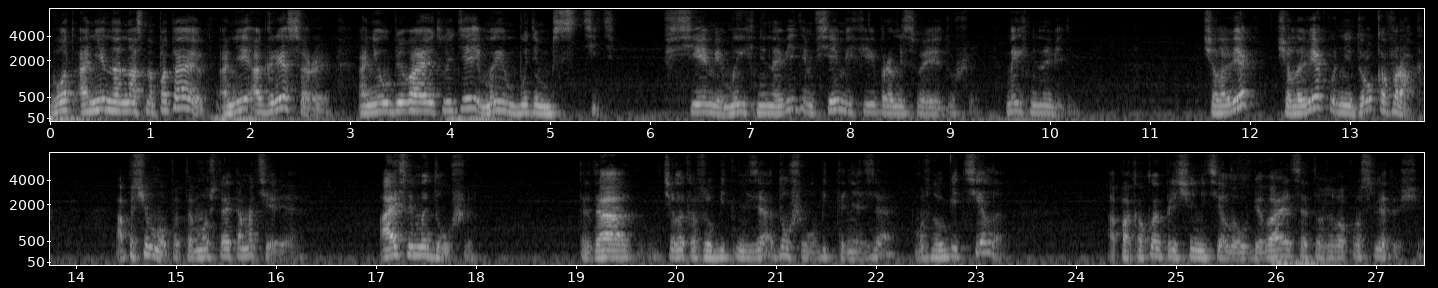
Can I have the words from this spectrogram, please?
Вот они на нас нападают, они агрессоры, они убивают людей, мы им будем мстить. Всеми, мы их ненавидим всеми фибрами своей души. Мы их ненавидим. Человек, человеку не друг, а враг. А почему? Потому что это материя. А если мы души? Тогда человека же убить нельзя, душу убить-то нельзя. Можно убить тело. А по какой причине тело убивается, это уже вопрос следующий.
